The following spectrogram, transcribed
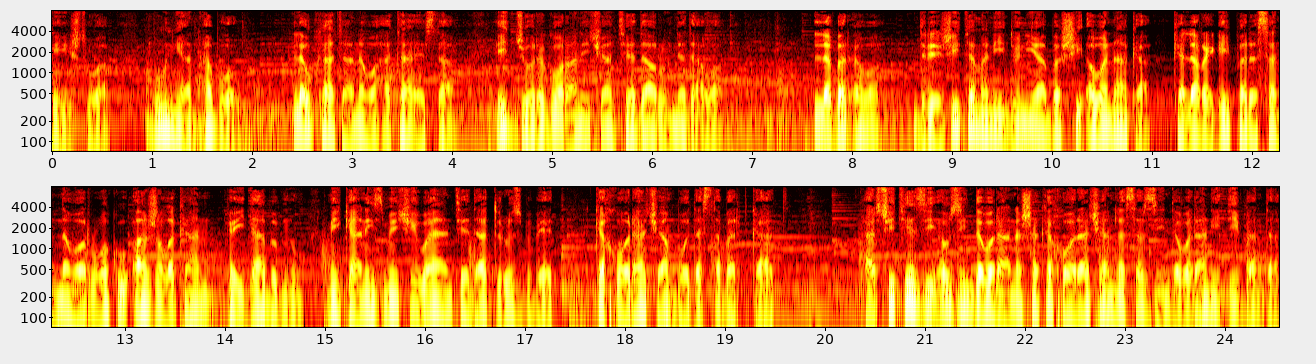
گەیشتووە بوونیان هەبووە و لەو کاتانەوە هەتا ئێستا هیچ جۆرە گۆڕانێکیان تیادا ڕووی نەداوە. لەبەر ئەوە درێژی تەمەنی دونیا بەشی ئەوە ناکا، کە لە ڕێگەی پەرەسەندنەوە ڕووەک و ئاژەڵەکان پەیدا ببن و میکانیزمێکی وایان تێدا دروست ببێت کە خۆراکیان بۆ دەستەبەر بکات، هەرچی تێزی ئەو زیندەوەرانەشە کە خۆراکیان لەسەر زیندەوەرانی دی بەندە،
